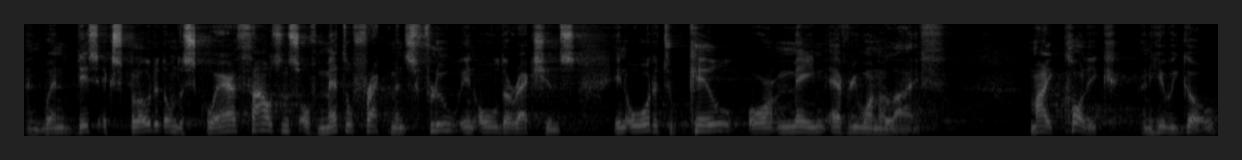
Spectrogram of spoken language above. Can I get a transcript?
and when this exploded on the square, thousands of metal fragments flew in all directions in order to kill or maim everyone alive. My colleague, and here we go,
